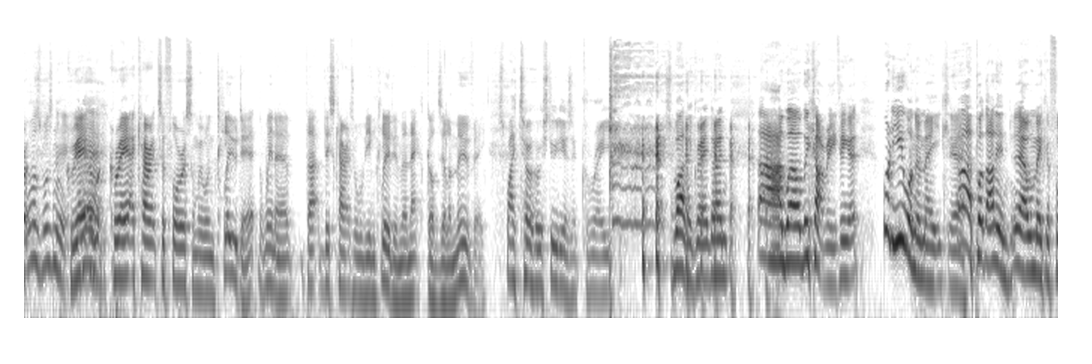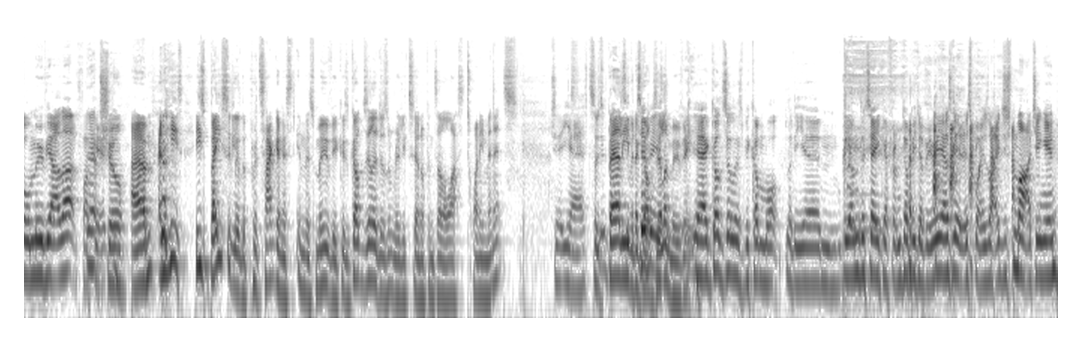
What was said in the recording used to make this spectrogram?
it was, wasn't it? Create Yeah. a, create a character for us, and we will include it. The winner that this character will be included in the next Godzilla movie. That's why Toho Studios are great. That's why they're great. They went, ah, well, we can't really think it. What do you want to make? Yeah. Ah, put that in. Yeah, we'll make a full movie out of that. Fuck Yeah, it. sure. Um, and he's he's basically the protagonist in this movie because Godzilla doesn't really turn up until the last twenty minutes. Yeah. So it's barely even a Godzilla movie. Yeah, Godzilla's become what bloody um, the Undertaker from WWE, hasn't it? At this point, he's like just marching in.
